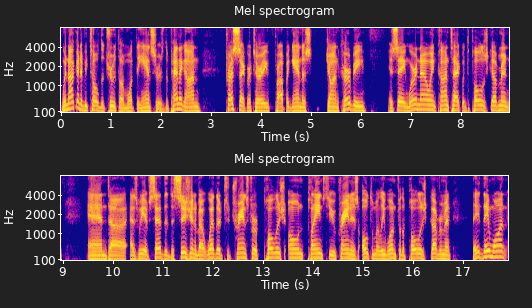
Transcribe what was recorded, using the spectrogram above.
We're not going to be told the truth on what the answer is. The Pentagon press secretary, propagandist John Kirby is saying we're now in contact with the Polish government. And uh, as we have said, the decision about whether to transfer Polish-owned planes to Ukraine is ultimately one for the Polish government. They they want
